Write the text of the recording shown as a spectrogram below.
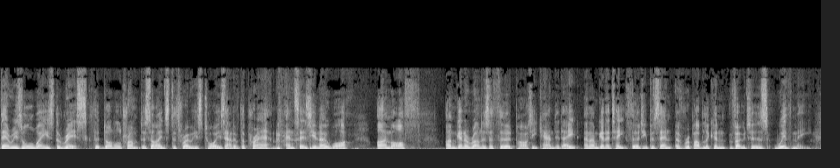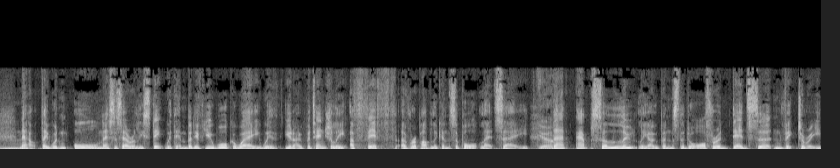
there is always the risk that Donald Trump decides to throw his toys out of the pram and says, you know what? I'm off. I'm going to run as a third party candidate and I'm going to take 30% of Republican voters with me. Mm. Now, they wouldn't all necessarily stick with him, but if you walk away with, you know, potentially a fifth of Republican support, let's say, yeah. that absolutely opens the door for a dead certain victory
